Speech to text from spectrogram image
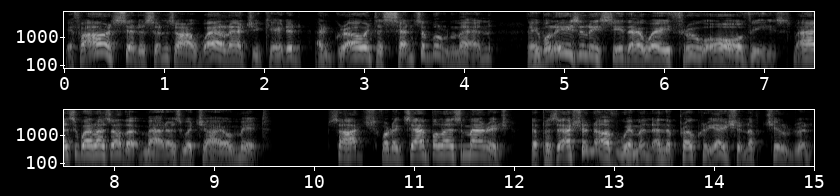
If our citizens are well educated, and grow into sensible men, they will easily see their way through all these, as well as other matters which I omit. Such, for example, as marriage, the possession of women, and the procreation of children,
